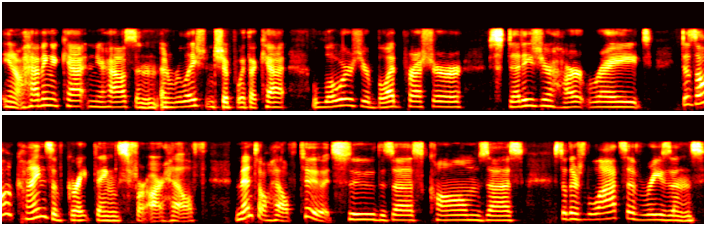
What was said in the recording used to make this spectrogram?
you know having a cat in your house and, and relationship with a cat lowers your blood pressure steadies your heart rate does all kinds of great things for our health. Mental health too. It soothes us calms us. So there's lots of reasons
